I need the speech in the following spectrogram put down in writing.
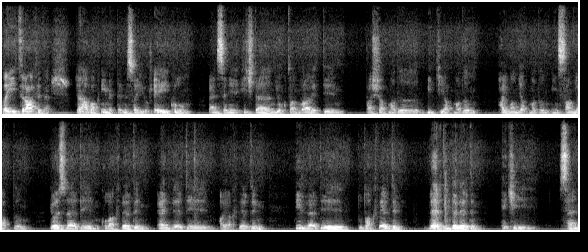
da itiraf eder. Cenab-ı Hak nimetlerini sayıyor. Ey kulum ben seni hiçten yoktan var ettim. Taş yapmadım, bitki yapmadım, hayvan yapmadım, insan yaptım. Göz verdim, kulak verdim, el verdim, ayak verdim, dil verdim, dudak verdim. Verdim de verdim. Peki sen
